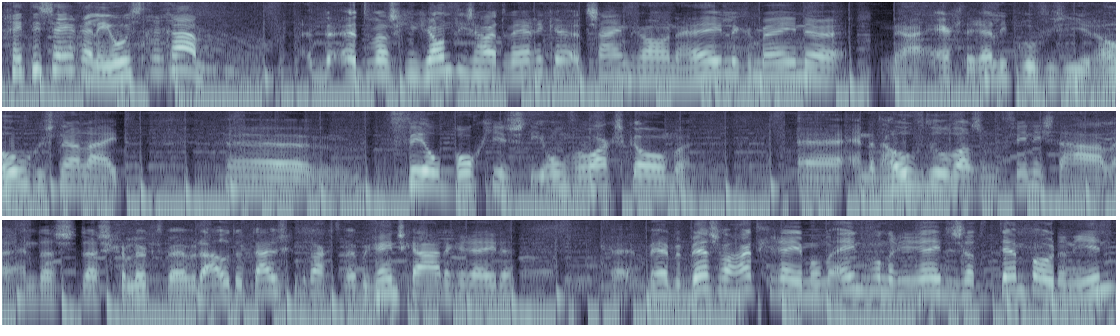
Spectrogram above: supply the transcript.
GTC Rally, hoe is het gegaan? De- Het was gigantisch hard werken. Het zijn gewoon hele gemene, ja, echte rallyproefjes hier. Hoge snelheid. eh, veel bochtjes die onverwachts komen. Eh, en het hoofddoel was om de finish te halen. En dat is, gelukt. We hebben de auto thuis gebracht. We hebben geen schade gereden. Eh, we hebben best wel hard gereden, maar om een of andere reden zat het tempo er niet in.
